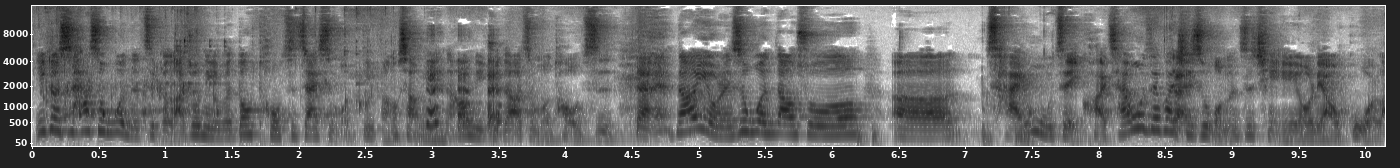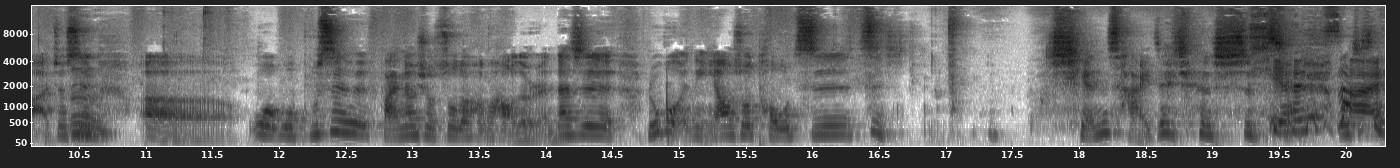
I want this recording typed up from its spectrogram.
一个是他是问的这个啦，就你们都投资在什么地方上面，然后你觉得要怎么投资？对。然后有人是问到说，呃，财务这一块，财务这块其实我们之前也有聊过啦，就是、嗯、呃，我我不是 financial 做的很好的人，但是如果你要说投资自己钱财这件事情，钱财，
